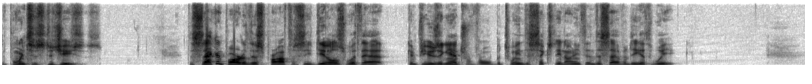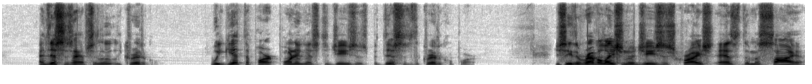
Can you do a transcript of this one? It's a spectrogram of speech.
It points us to Jesus. The second part of this prophecy deals with that confusing interval between the 69th and the 70th week. And this is absolutely critical. We get the part pointing us to Jesus, but this is the critical part. You see, the revelation of Jesus Christ as the Messiah,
